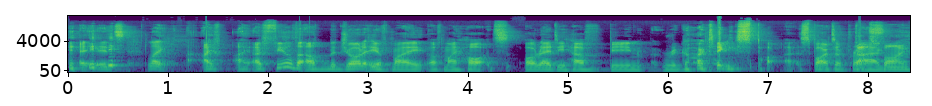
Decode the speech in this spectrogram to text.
It- it's like I, I feel that a majority of my of my hots already have been regarding Sp- Sparta Prague. That's fine.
